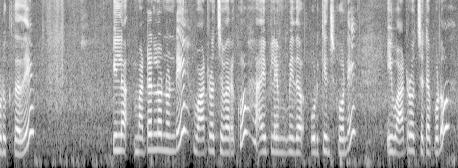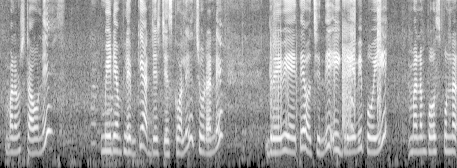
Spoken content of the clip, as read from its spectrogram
ఉడుకుతుంది. ఇలా మటన్లో నుండి వాటర్ వచ్చే వరకు హై ఫ్లేమ్ మీద ఉడికించుకొని ఈ వాటర్ వచ్చేటప్పుడు మనం స్టవ్ని మీడియం ఫ్లేమ్కి అడ్జస్ట్ చేసుకోవాలి. చూడండి గ్రేవీ అయితే వచ్చింది. ఈ గ్రేవీ పోయి మనం పోసుకున్న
